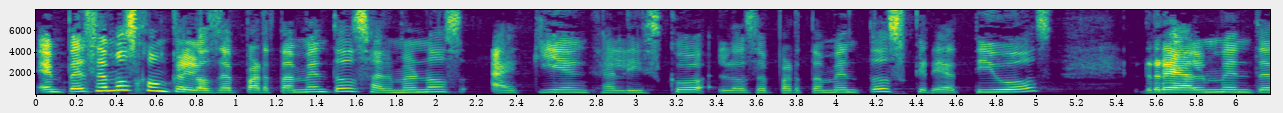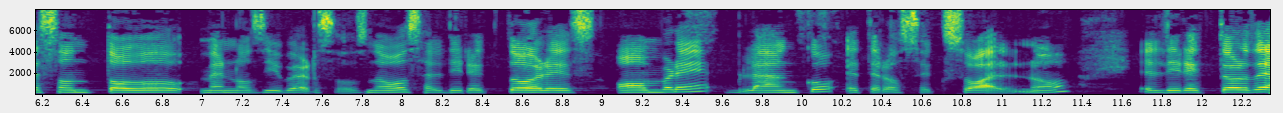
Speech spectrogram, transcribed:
empecemos con que los departamentos, al menos aquí en Jalisco, los departamentos creativos realmente son todo menos diversos, ¿no? O sea, el director es hombre, blanco, heterosexual, ¿no? El director de,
